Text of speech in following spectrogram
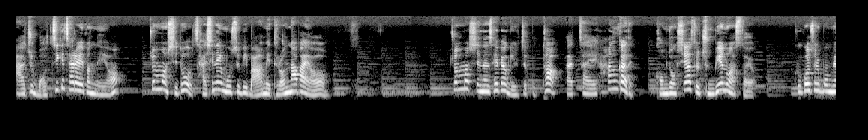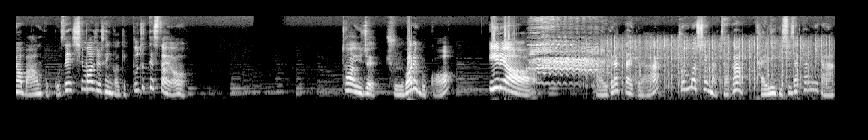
아주 멋지게 차려입었네요. 쫀머 씨도 자신의 모습이 마음에 들었나 봐요. 쫀머 씨는 새벽 일찍부터 마차에 한가득 검정 씨앗을 준비해 놓았어요. 그것을 보며 마음 곳곳에 심어줄 생각에 뿌듯했어요. 자, 이제 출발해 볼까? 이랴! 달그락달그락 씨의 마차가 달리기 시작합니다.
